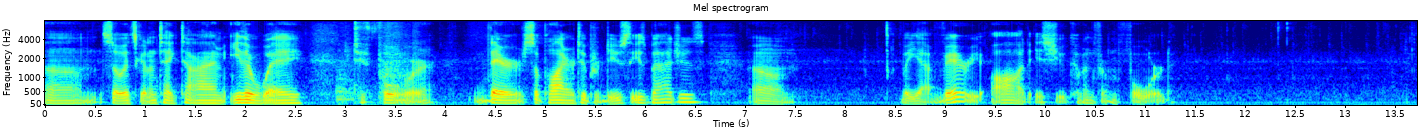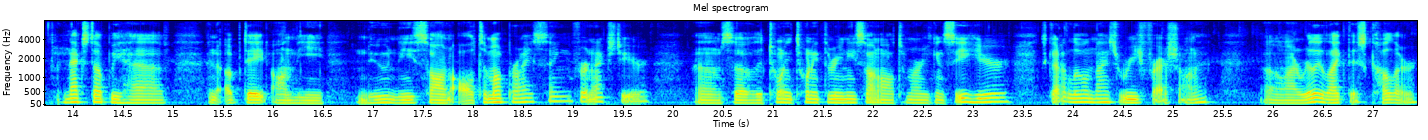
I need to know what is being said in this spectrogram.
Um, so it's going to take time either way to for their supplier to produce these badges. Um, but yeah, very odd issue coming from Ford. Next up, we have an update on the new Nissan Altima pricing for next year. Um, so the 2023 Nissan Altima, you can see here, it's got a little nice refresh on it. Um, I really like this color.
